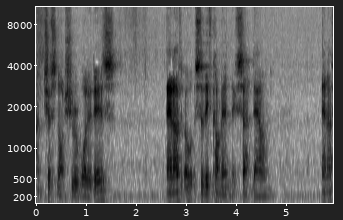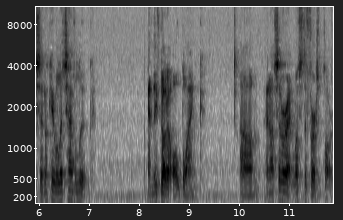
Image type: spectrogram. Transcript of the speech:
I'm just not sure what it is. And I've, oh, so they've come in, they've sat down, and I've said, okay, well, let's have a look. And they've got it all blank. Um, and I said, all right, what's the first part?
